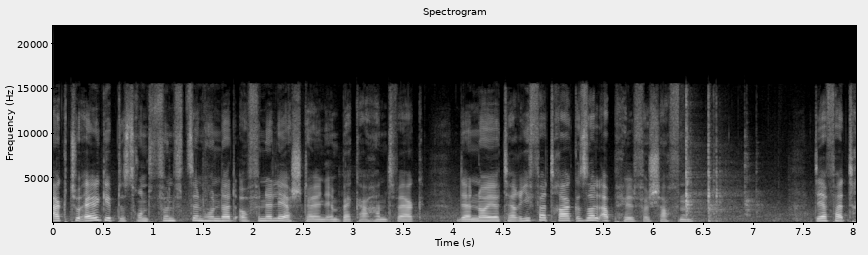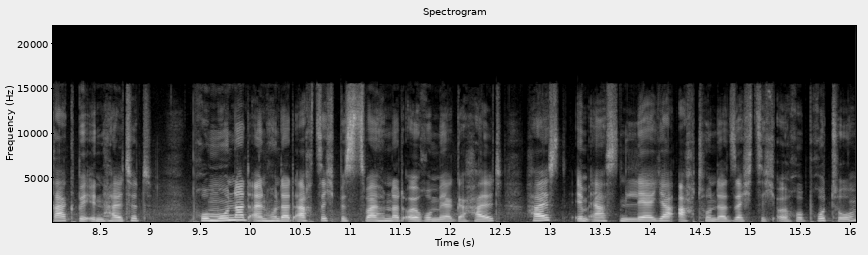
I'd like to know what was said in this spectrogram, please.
Aktuell gibt es rund 1500 offene Lehrstellen im Bäckerhandwerk. Der neue Tarifvertrag soll Abhilfe schaffen. Der Vertrag beinhaltet pro Monat 180 bis 200 Euro mehr Gehalt, heißt im ersten Lehrjahr 860 Euro brutto,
